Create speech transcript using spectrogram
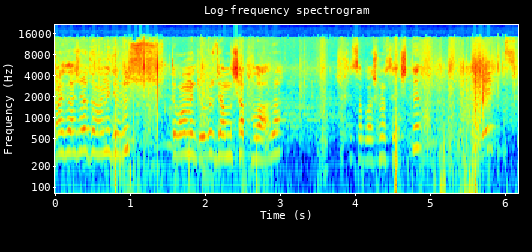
Arkadaşlar devam ediyoruz. Devam ediyoruz. Yanlış yaptılar. Çift hesaplaşma seçti. Evet.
